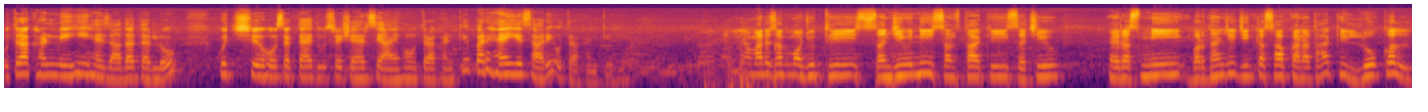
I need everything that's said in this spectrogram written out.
उत्तराखंड में ही हैं ज़्यादातर लोग। कुछ हो सकता है दूसरे शहर से आए हों उत्तराखंड के, पर हैं ये सारे उत्तराखंड के ही। अभी हमारे साथ मौजूद थी संजीवनी संस्था की सचिव रश्मि वर्धन जी, जिनका साफ़ कहना था कि लोकल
